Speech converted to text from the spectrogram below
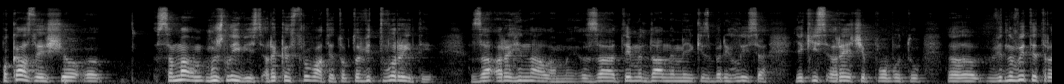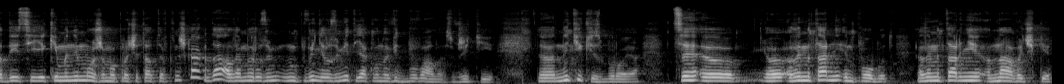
показує, що сама можливість реконструвати, тобто відтворити за оригіналами, за тими даними, які збереглися, якісь речі побуту, е, відновити традиції, які ми не можемо прочитати в книжках, да, але ми розумі- ми повинні розуміти, як воно відбувалось в житті. Е, Не тільки зброя, це е, елементарний інпобут, елементарні навички,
